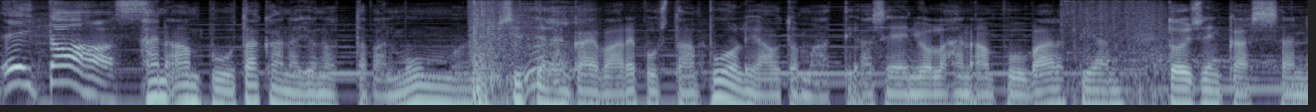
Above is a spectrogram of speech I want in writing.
Ei taas! Hän ampuu takana jonottavan mummon, sitten hän kaivaa repustaan puoliautomaattiaseen, jolla hän ampuu vartijan, toisen kassan,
